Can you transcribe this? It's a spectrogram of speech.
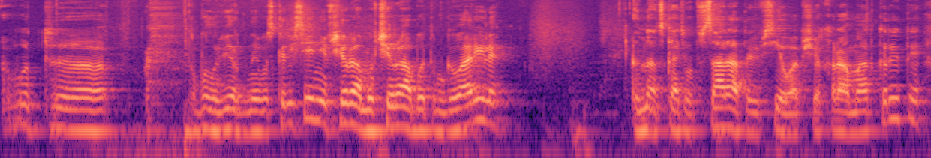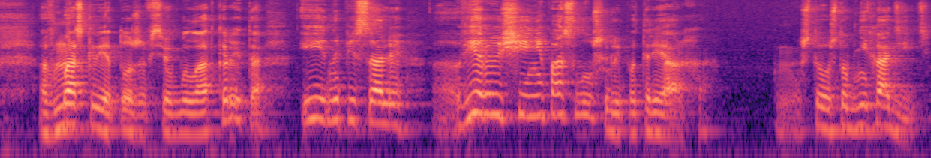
вот э, было вербное воскресенье, вчера мы вчера об этом говорили, надо сказать, вот в Саратове все вообще храмы открыты, в Москве тоже все было открыто, и написали, «Э, верующие не послушали патриарха, что, чтобы не ходить.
